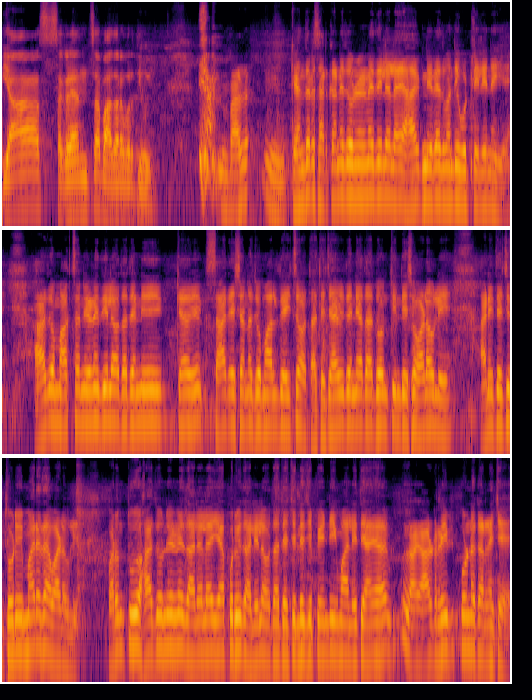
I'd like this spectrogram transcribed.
या सगळ्यांचा बाजारावरती होईल? बाजार केंद्र सरकारने जो निर्णय दिलेला आहे हा निर्यातबंदी उठलेली नाही आहे. हा जो मागचा निर्णय दिला होता त्यांनी त्या एक सहा देशांना जो माल द्यायचा होता त्याच्याऐवजी त्यांनी आता दोन तीन देश वाढवले आणि त्याची थोडी मर्यादा वाढवली. परंतु हा जो निर्णय झालेला आहे यापूर्वी झालेला होता त्याच्यातले जे पेंडिंग माल आहे त्या ऑर्डरी पूर्ण करण्याचे आहे.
